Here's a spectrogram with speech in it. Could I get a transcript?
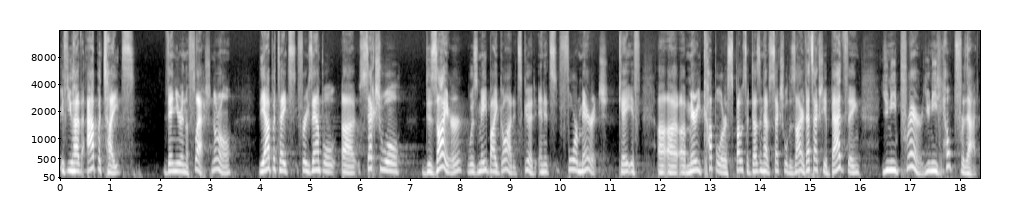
if you have appetites, then you're in the flesh. No, no, no. The appetites, for example, uh, sexual desire was made by God. It's good, and it's for marriage. Okay, if uh, a, a married couple or a spouse that doesn't have sexual desire, that's actually a bad thing. You need prayer. You need help for that.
